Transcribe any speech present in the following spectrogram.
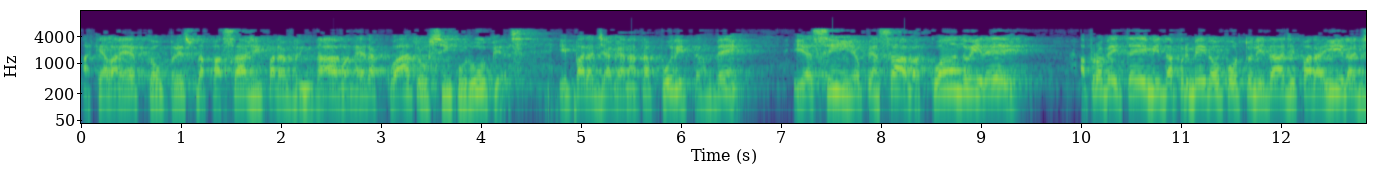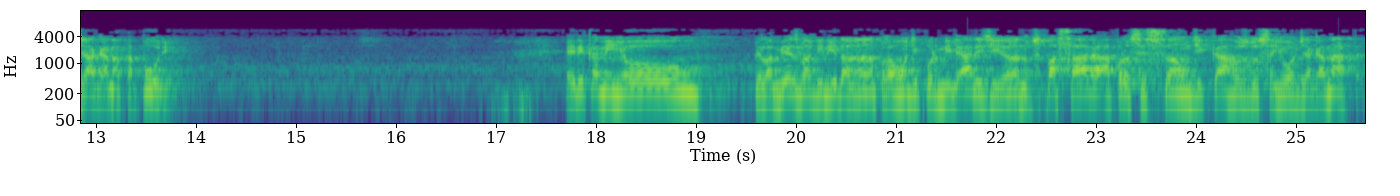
Naquela época, o preço da passagem para Vrindavana era quatro ou cinco rúpias e para Jagannatha Puri também. E assim eu pensava, quando irei? Aproveitei-me da primeira oportunidade para ir a Jagannatha Puri. Ele caminhou pela mesma avenida ampla onde por milhares de anos passara a procissão de carros do Senhor Jagannatha.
